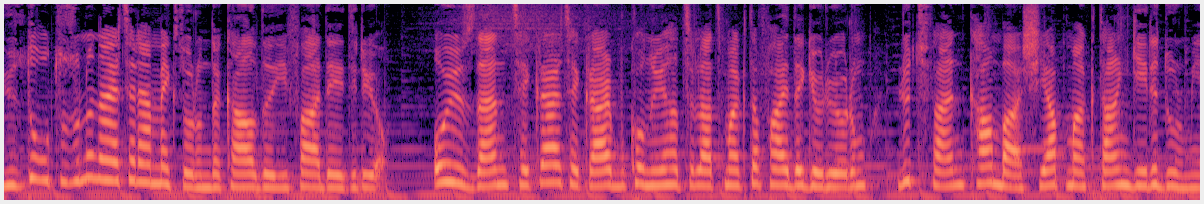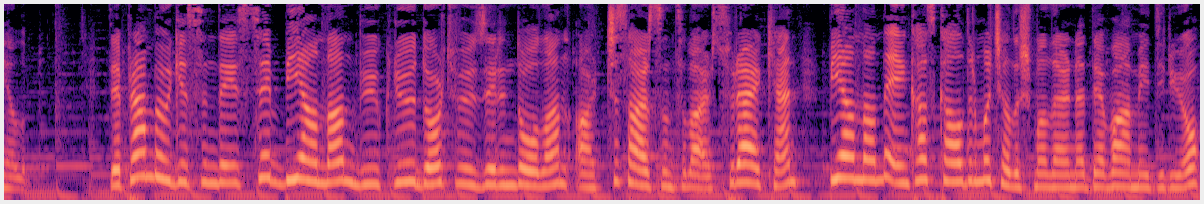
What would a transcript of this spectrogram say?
%30'unun ertelenmek zorunda kaldığı ifade ediliyor. O yüzden tekrar tekrar bu konuyu hatırlatmakta fayda görüyorum. Lütfen kan bağışı yapmaktan geri durmayalım. Deprem bölgesinde ise bir yandan büyüklüğü 4 ve üzerinde olan artçı sarsıntılar sürerken bir yandan da enkaz kaldırma çalışmalarına devam ediliyor.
